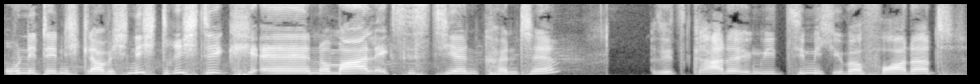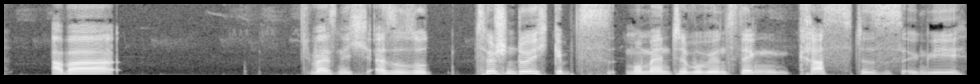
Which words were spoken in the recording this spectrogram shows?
ohne den ich, glaube ich, nicht richtig äh, normal existieren könnte. Also jetzt gerade irgendwie ziemlich überfordert, aber ich weiß nicht, also so zwischendurch gibt es Momente, wo wir uns denken, krass, das ist irgendwie,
